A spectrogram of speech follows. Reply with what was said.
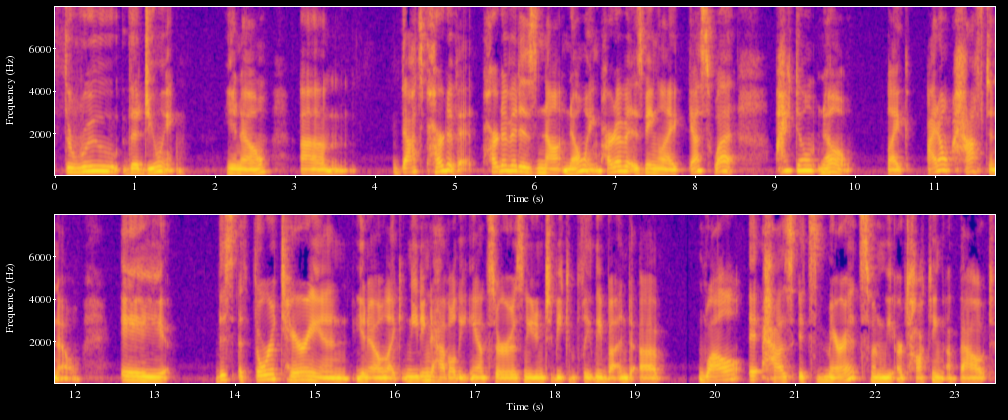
through the doing, you know? Um, that's part of it. Part of it is not knowing. Part of it is being like, guess what? I don't know. Like, I don't have to know. A this authoritarian, you know, like needing to have all the answers, needing to be completely buttoned up, while it has its merits when we are talking about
